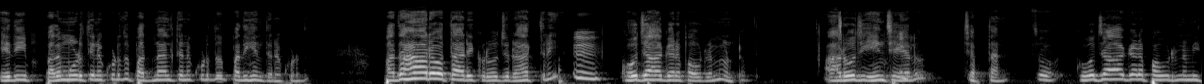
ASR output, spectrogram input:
ఏది పదమూడు తినకూడదు పద్నాలుగు తినకూడదు పదిహేను తినకూడదు. పదహారవ తారీఖు రోజు రాత్రి. కోజాగర పౌర్ణమి ఉంటుంది. ఆ రోజు ఏం చేయాలో చెప్తాను. సో కోజాగర పౌర్ణమి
